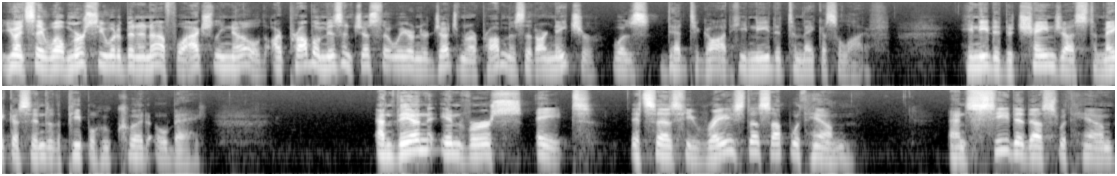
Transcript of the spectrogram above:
you might say, well, mercy would have been enough. Well, actually, no. Our problem isn't just that we are under judgment. Our problem is that our nature was dead to God. He needed to make us alive, He needed to change us to make us into the people who could obey. And then in verse 8, it says, He raised us up with Him and seated us with Him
